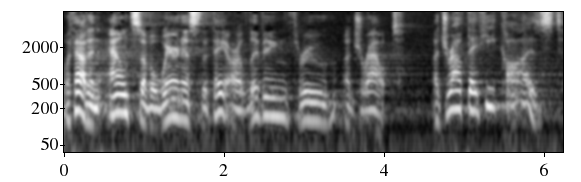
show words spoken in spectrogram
without an ounce of awareness that they are living through a drought, a drought that he caused.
